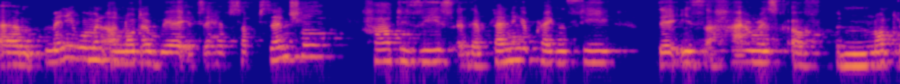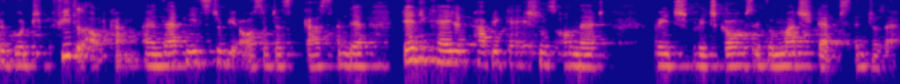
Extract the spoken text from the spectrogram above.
Um, many women are not aware if they have substantial heart disease and they're planning a pregnancy, there is a high risk of not a good fetal outcome. And that needs to be also discussed. And there are dedicated publications on that, which, which goes into much depth into that.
